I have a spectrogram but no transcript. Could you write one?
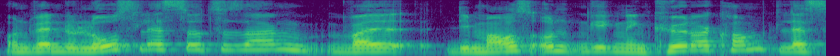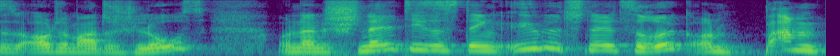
Und wenn du loslässt sozusagen, weil die Maus unten gegen den Köder kommt, lässt es automatisch los. Und dann schnellt dieses Ding übelst schnell zurück und bam,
